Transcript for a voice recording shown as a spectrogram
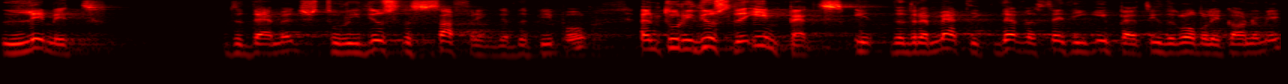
limit the damage, to reduce the suffering of the people, and to reduce the impacts, the dramatic, devastating impacts in the global economy,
